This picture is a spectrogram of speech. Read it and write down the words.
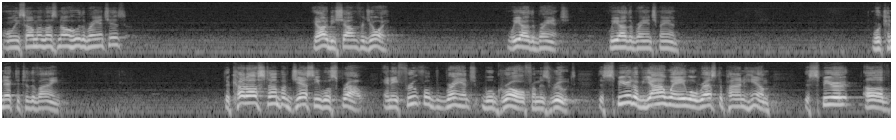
Only some of us know who the branch is? You ought to be shouting for joy. We are the branch. We are the branch man. We're connected to the vine. The cut off stump of Jesse will sprout, and a fruitful branch will grow from his roots. The Spirit of Yahweh will rest upon him, the Spirit of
